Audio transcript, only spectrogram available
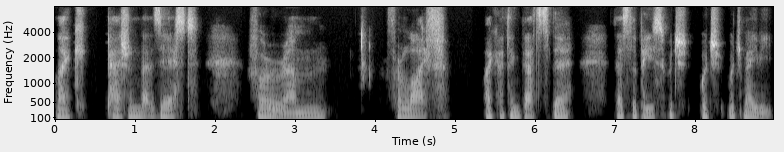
like, passion, that zest for um for life? Like, I think that's the that's the piece which which which maybe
